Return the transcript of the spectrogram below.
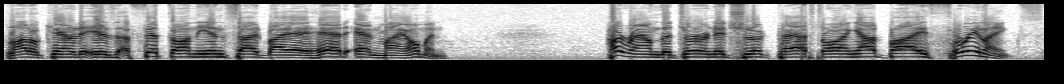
Lotto Canada is a fifth on the inside by a head, and My Omen. Around the turn, it's Chinook Pass, drawing out by three lengths.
